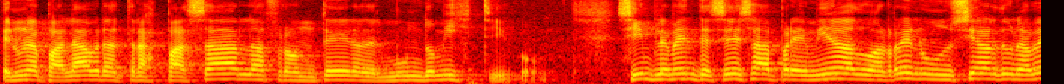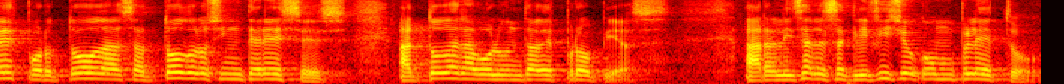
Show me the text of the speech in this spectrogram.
en una palabra, traspasar la frontera del mundo místico. Simplemente se es apremiado a renunciar de una vez por todas a todos los intereses, a todas las voluntades propias, a realizar el sacrificio completo,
